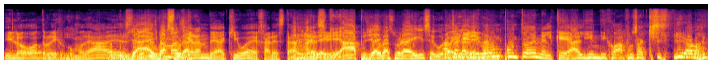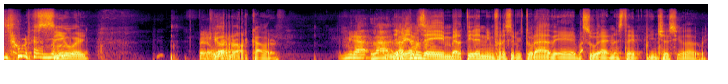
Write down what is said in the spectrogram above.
Y luego otro dijo como de, ah, pues es- ya hay está más grande, aquí voy a dejar esta. Ajá, y de que, ah, pues ya hay basura ahí, seguro Hasta ahí la que llegó dejan. un punto en el que alguien dijo, ah, pues aquí se tira basura, ¿no? Sí, güey. Pero Qué bueno, horror, cabrón. Mira, la, la Deberíamos ter- de invertir en infraestructura de basura en esta pinche ciudad, güey.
